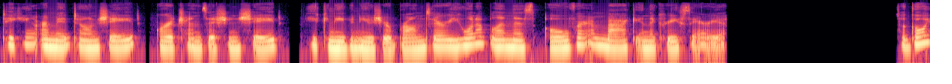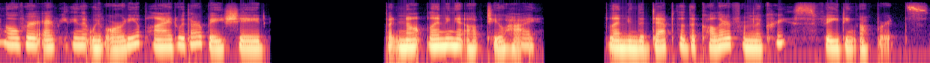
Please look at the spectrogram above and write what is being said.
Taking our mid-tone shade or a transition shade, you can even use your bronzer, you want to blend this over and back in the crease area. So going over everything that we've already applied with our base shade, but not blending it up too high. Blending the depth of the color from the crease, fading upwards.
